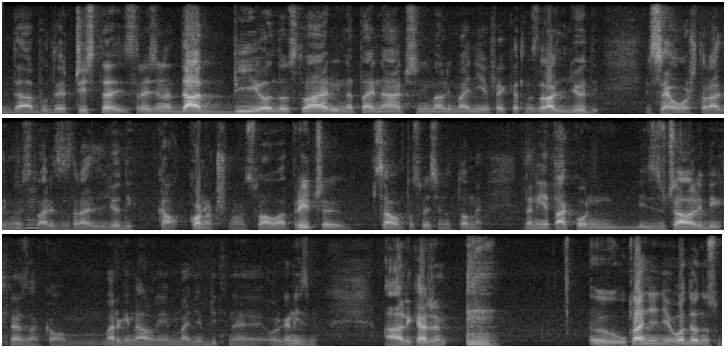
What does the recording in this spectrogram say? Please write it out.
da bude čista i sređena, da bi onda u stvari na taj način imali manji efekt na zdravlje ljudi. Jer sve ovo što radimo je u stvari za zdravlje ljudi kao konačno sva ova priča samo posvećena tome da nije tako, izučavali bi ih, ne znam, kao marginalne, manje bitne organizme. Ali, kažem, uklanjanje vode, odnosno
